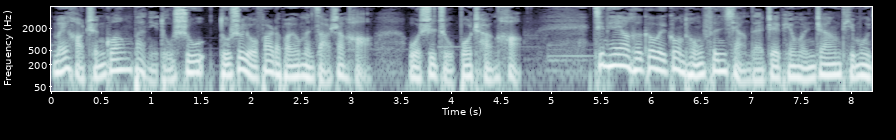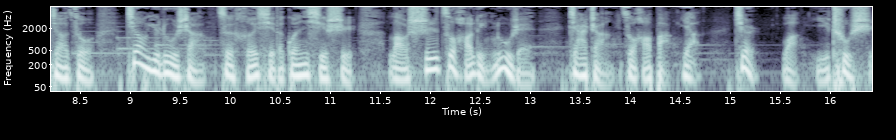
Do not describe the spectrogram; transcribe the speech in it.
美好晨光伴你读书，读书有范儿的朋友们，早上好，我是主播常浩。今天要和各位共同分享的这篇文章题目叫做《教育路上最和谐的关系是老师做好领路人，家长做好榜样，劲儿往一处使》。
